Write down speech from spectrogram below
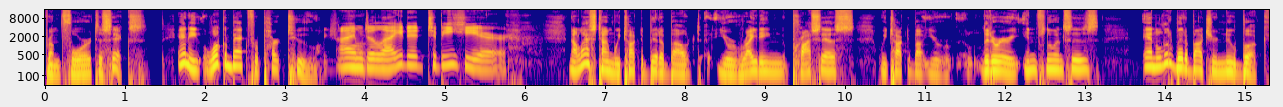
from 4 to 6. Annie, welcome back for part two. I'm delighted to be here. Now, last time we talked a bit about your writing process, we talked about your literary influences, and a little bit about your new book,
